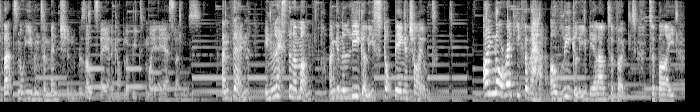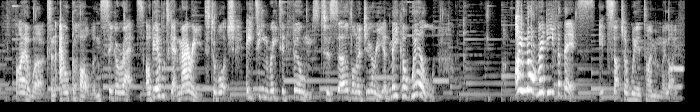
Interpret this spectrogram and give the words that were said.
That's not even to mention results day in a couple of weeks for my AS levels. And then, in less than a month, I'm gonna legally stop being a child. I'm not ready for that! I'll legally be allowed to vote, to buy fireworks and alcohol and cigarettes. I'll be able to get married, to watch 18 rated films, to serve on a jury and make a will. I'm not ready for this! It's such a weird time in my life,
